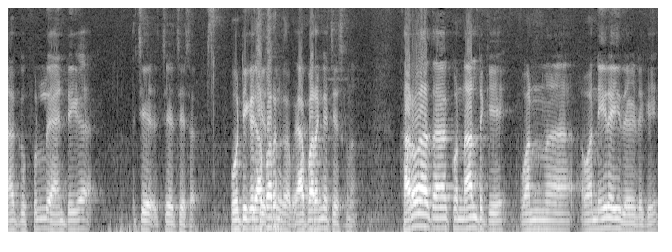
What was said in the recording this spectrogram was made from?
నాకు ఫుల్ యాంటీగా చే చే- చేశారు. పోటీగా వ్యాపారం చేసుకున్నాం. కాబట్టి. వ్యాపారంగా చేసుకున్నాం. తర్వాత కొన్నాళ్ళకి వన్ వన్ ఇయర్ అయ్యేటికి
